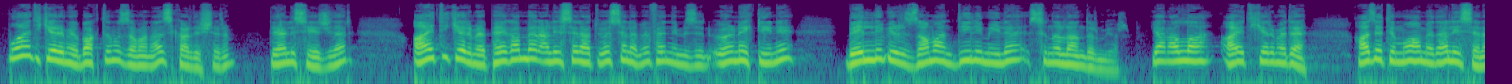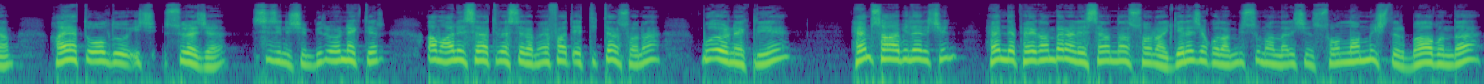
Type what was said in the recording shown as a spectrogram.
Bu ayet-i kerimeye baktığımız zaman aziz kardeşlerim, değerli seyirciler, ayet-i kerime Peygamber aleyhissalatü vesselam Efendimizin örnekliğini belli bir zaman dilimiyle sınırlandırmıyor. Yani Allah ayet-i kerimede Hz. Muhammed aleyhisselam hayatta olduğu iç sürece sizin için bir örnektir. Ama aleyhissalatü vesselam vefat ettikten sonra bu örnekliği hem sahabiler için hem de Peygamber aleyhisselamdan sonra gelecek olan Müslümanlar için sonlanmıştır babında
